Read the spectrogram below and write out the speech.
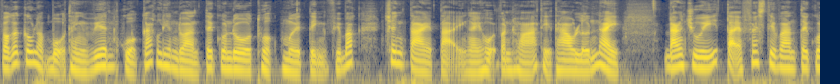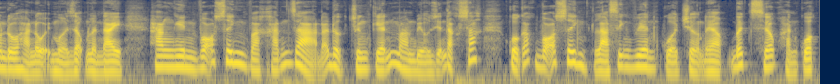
và các câu lạc bộ thành viên của các liên đoàn taekwondo thuộc 10 tỉnh phía Bắc tranh tài tại Ngày hội văn hóa thể thao lớn này. Đáng chú ý, tại Festival Taekwondo Hà Nội mở rộng lần này, hàng nghìn võ sinh và khán giả đã được chứng kiến màn biểu diễn đặc sắc của các võ sinh là sinh viên của trường đại học Baekseok Hàn Quốc.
